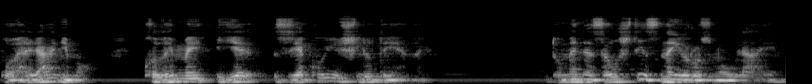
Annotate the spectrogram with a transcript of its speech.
Погляньмо, коли ми є з якоюсь людиною, то ми не завжди з нею розмовляємо.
